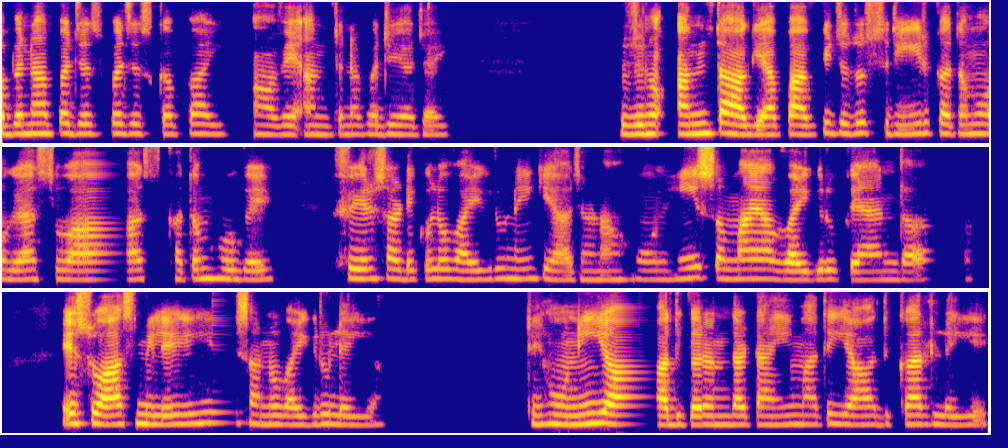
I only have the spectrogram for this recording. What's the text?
ਅਬ ਨਾ ਭਜਸ ਭਜਸ ਕਪਾਈ ਆਵੇ ਅੰਤ ਨਾ ਭਜਿਆ ਜਾਈ। ਜਦੋਂ ਅੰਤ ਆ ਗਿਆ ਭਾਵ ਕਿ ਜਦੋਂ ਸਰੀਰ ਖਤਮ ਹੋ ਗਿਆ, ਸਵਾਸ ਖਤਮ ਹੋ ਗਏ, ਫਿਰ ਸਾਡੇ ਕੋਲੋਂ ਵਾਹਿਗੁਰੂ ਨਹੀਂ ਕਿਹਾ ਜਾਣਾ, ਹੁਣ ਹੀ ਸਮਾਂ ਆ ਵਾਹਿਗੁਰੂ ਕਹਿਣ ਦਾ। ਇਹ ਸਵਾਸ ਮਿਲੇ ਹੀ ਸਾਨੂੰ ਵਾਹਿਗੁਰੂ ਲਈ ਆ। ਤੇ ਹੁਣ ਹੀ ਯਾਦ ਕਰਨ ਦਾ ਟਾਈਮ ਆ ਤੇ ਯਾਦ ਕਰ ਲਈਏ।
